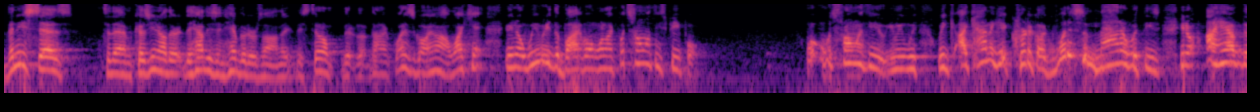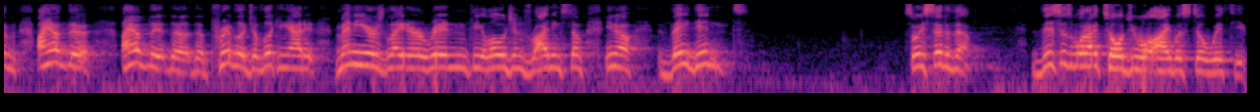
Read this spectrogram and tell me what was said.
Then he says to them, because you know they have these inhibitors on, they, they still don't, they're, they're like, what is going on? Why can't you know? We read the Bible and we're like, what's wrong with these people? what's wrong with you? I mean, we, we, I kind of get critical. Like, what is the matter with these? You know, I have the, I have the, I have the, the, the privilege of looking at it many years later, written theologians writing stuff. You know, they didn't. So he said to them, This is what I told you while I was still with you.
